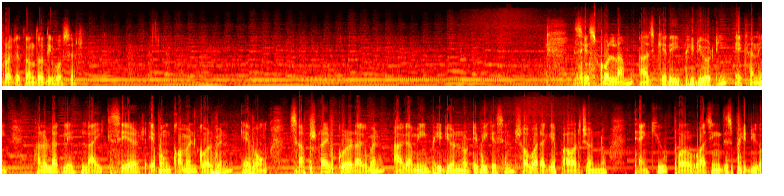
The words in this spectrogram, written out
প্রজাতন্ত্র দিবসের। শেষ করলাম আজকের এই ভিডিওটি এখানেই। ভালো লাগলে লাইক শেয়ার এবং কমেন্ট করবেন এবং সাবস্ক্রাইব করে রাখবেন আগামী ভিডিওর নোটিফিকেশন সবার আগে পাওয়ার জন্য। Thank you for watching this video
